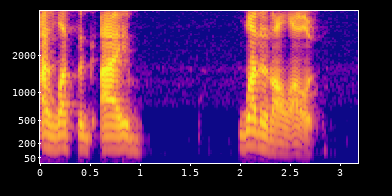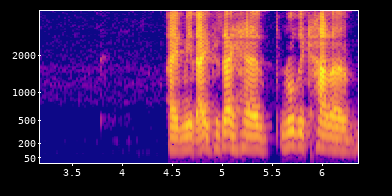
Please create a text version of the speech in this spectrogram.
I let the I let it all out. I mean, I because I had really kind of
